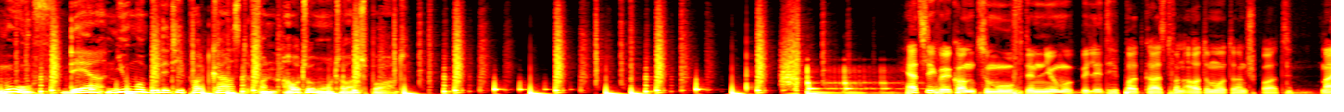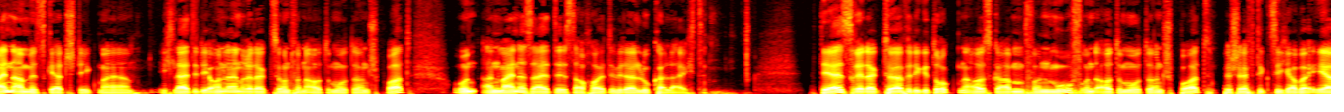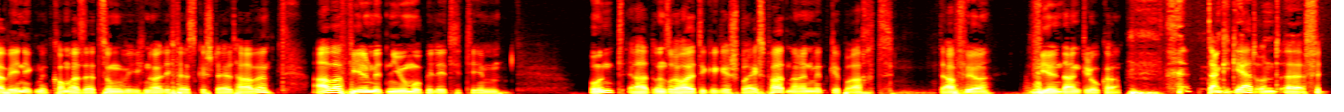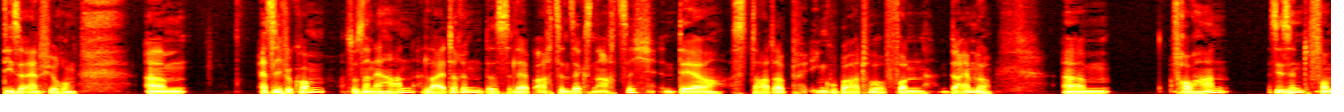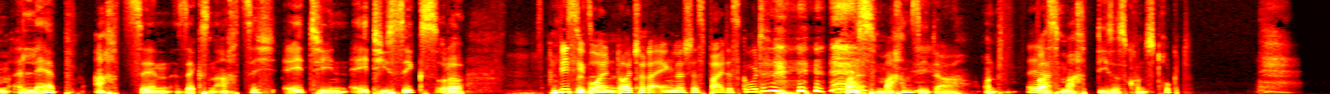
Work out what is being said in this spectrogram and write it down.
Move, der New Mobility Podcast von Auto, Motor und Sport. Herzlich willkommen zu Move, dem New Mobility Podcast von Automotor und Sport. Mein Name ist Gerd Stegmeier. Ich leite die Online-Redaktion von Automotor und Sport und an meiner Seite ist auch heute wieder Luca Leicht. Der ist Redakteur für die gedruckten Ausgaben von Move und Automotor und Sport, beschäftigt sich aber eher wenig mit Kommasetzung, wie ich neulich festgestellt habe, aber viel mit New Mobility Themen. Und er hat unsere heutige Gesprächspartnerin mitgebracht. Dafür vielen Dank, Luca. Danke, Gerd, und äh, für diese Einführung. Ähm, herzlich willkommen, Susanne Hahn, Leiterin des Lab 1886, der Startup-Inkubator von Daimler. Ähm, Frau Hahn, Sie sind vom Lab 1886, 1886 oder wie Sie wollen, Deutsch oder Englisch ist beides gut. was machen Sie da und ja. was macht dieses Konstrukt?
